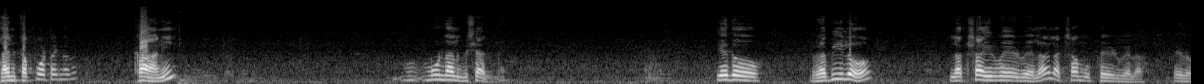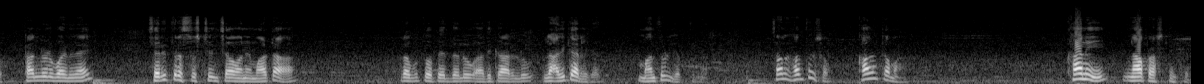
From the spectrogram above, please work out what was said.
దాన్ని తప్పుకోవటం కదా. కానీ మూడు నాలుగు విషయాలు ఉన్నాయి ఏదో రబీలో లక్ష ఇరవై ఏడు వేల లక్ష ముప్పై ఏడు వేల ఏదో టన్నులు పడినాయి. చరిత్ర సృష్టించామనే మాట ప్రభుత్వ పెద్దలు అధికారులు ఇలా అధికారులు కాదు మంత్రులు చెప్తున్నారు. చాలా సంతోషం. కాదంటమా కానీ నా ప్రశ్న ఇక్కడ.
